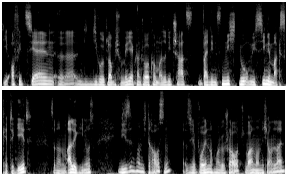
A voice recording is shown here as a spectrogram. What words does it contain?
die offiziellen, äh, die, die wohl, glaube ich, vom Media Control kommen, also die Charts, bei denen es nicht nur um die Cinemax-Kette geht, sondern um alle Kinos, die sind noch nicht draußen. Also ich habe vorhin noch mal geschaut, waren noch nicht online.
